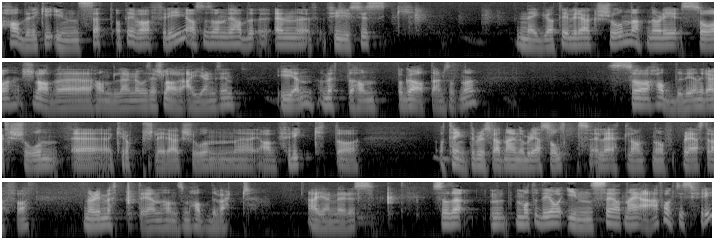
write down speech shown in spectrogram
hadde de ikke innsett at de var fri. Altså sånn, De hadde en fysisk negativ reaksjon da, når de så slavehandleren, si, slaveeieren sin igjen og møtte han på gata. eller sånt så hadde de en reaksjon, eh, kroppslig reaksjon eh, av frykt. Og, og, tenkte plutselig at nei, nå blir jeg solgt, eller et eller annet, nå blir jeg straffa. Når de møtte igjen han som hadde vært eieren deres. Så det, måtte de jo innse at nei, jeg er faktisk fri.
